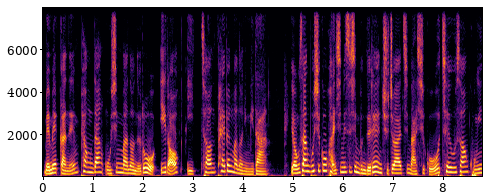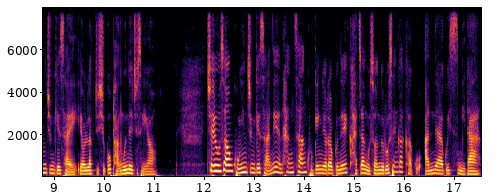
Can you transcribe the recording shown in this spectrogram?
매매가는 평당 50만원으로 1억 2,800만원입니다. 영상 보시고 관심 있으신 분들은 주저하지 마시고 최우선 공인중개사에 연락 주시고 방문해 주세요. 최우선 공인중개사는 항상 고객 여러분을 가장 우선으로 생각하고 안내하고 있습니다.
